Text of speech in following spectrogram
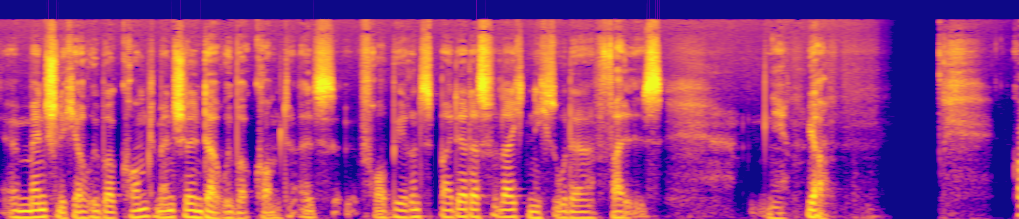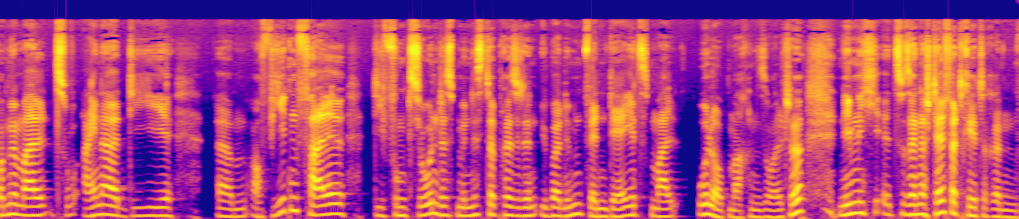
äh, menschlicher rüberkommt, menschelnder rüberkommt als Frau Behrens, bei der das vielleicht nicht so der Fall ist. Ja. Kommen wir mal zu einer, die ähm, auf jeden Fall die Funktion des Ministerpräsidenten übernimmt, wenn der jetzt mal Urlaub machen sollte, nämlich äh, zu seiner Stellvertreterin,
